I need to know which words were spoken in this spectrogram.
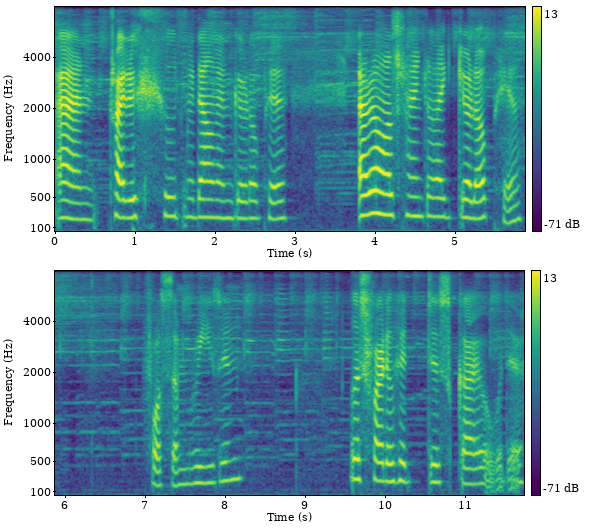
and try to shoot me down and get up here. Everyone was trying to like get up here for some reason. Let's try to hit this guy over there.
